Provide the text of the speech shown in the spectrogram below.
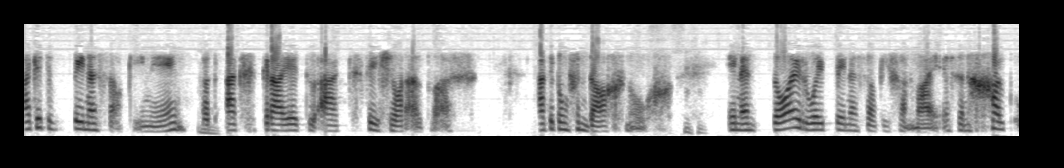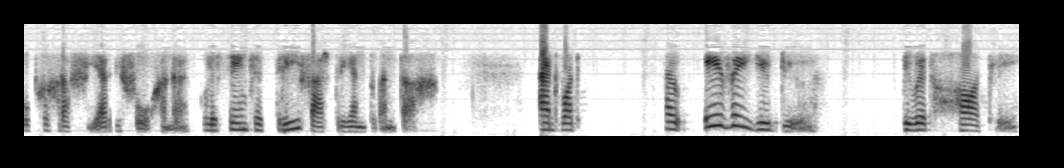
ek het 'n pennesakkie nê wat Mhm. ek gekry het toe ek 6 jaar oud was ek het hom vandag nog En in daai rooi pennesakkie van my is in goud opgegraveer die volgende: Kolossense 3 vers 23. And what however you do, do it heartily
